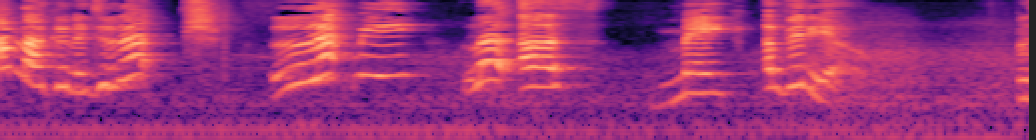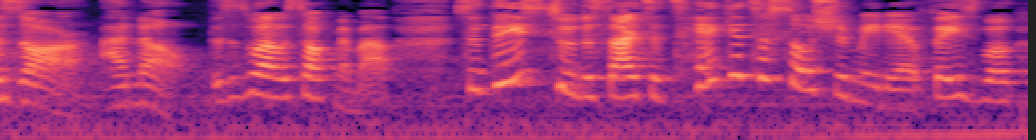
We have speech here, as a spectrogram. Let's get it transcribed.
I'm not gonna do that. Let me let us make a video. Bizarre, I know. This is what I was talking about. So these two decide to take it to social media, Facebook,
